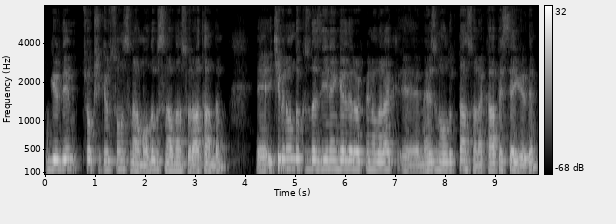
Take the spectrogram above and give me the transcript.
Bu girdiğim çok şükür son sınavım oldu. Bu sınavdan sonra atandım. E, 2019'da zihin engelliler öğretmeni olarak e, mezun olduktan sonra KPSS'ye girdim.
